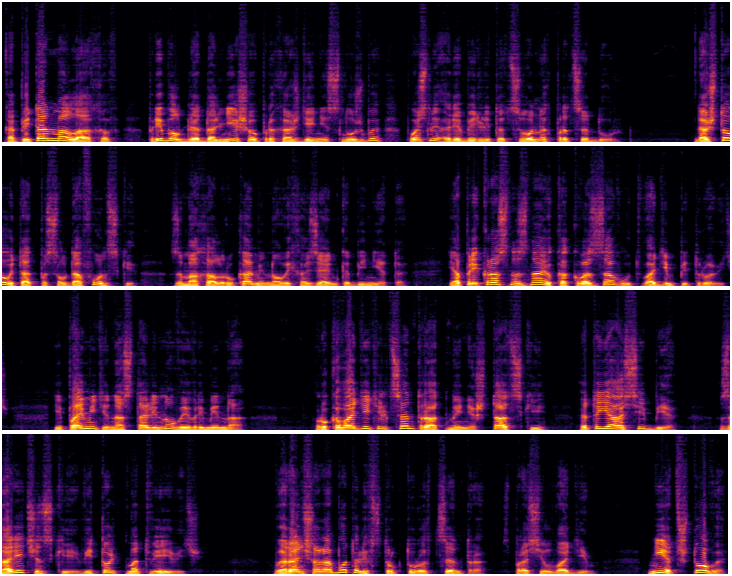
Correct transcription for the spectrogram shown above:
«Капитан Малахов, прибыл для дальнейшего прохождения службы после реабилитационных процедур. «Да что вы так по-солдафонски?» – замахал руками новый хозяин кабинета. «Я прекрасно знаю, как вас зовут, Вадим Петрович. И поймите, настали новые времена. Руководитель центра отныне штатский. Это я о себе. Зареченский Витольд Матвеевич». «Вы раньше работали в структурах центра?» – спросил Вадим. «Нет, что вы,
